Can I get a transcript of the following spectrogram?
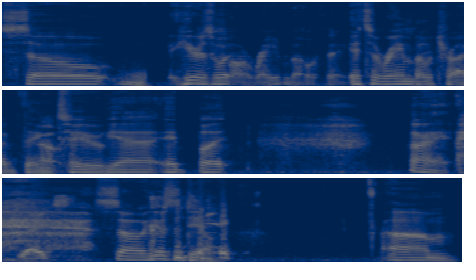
So here's what a rainbow thing. It's a rainbow tribe thing Okay. too. Yeah, it, but all right. Yikes. So here's the deal. um,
